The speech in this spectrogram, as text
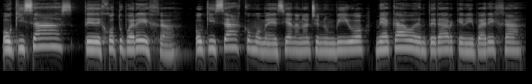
O quizás te dejó tu pareja, o quizás, como me decían anoche en un vivo, me acabo de enterar que mi pareja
